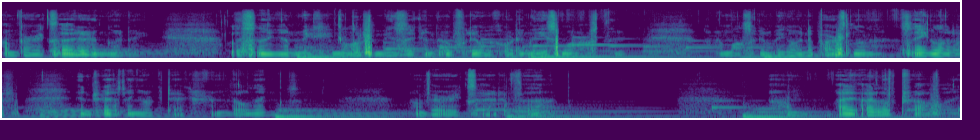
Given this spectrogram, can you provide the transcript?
I'm very excited. I'm going to be listening and making a lot of music and hopefully recording these more often. And I'm also going to be going to Barcelona, seeing a lot of interesting architecture and buildings. I'm very excited for that. I, I love traveling.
